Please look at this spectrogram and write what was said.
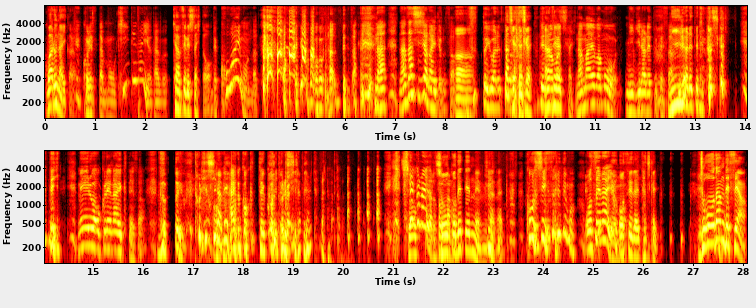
悪ないから。これさ、もう聞いてないよ、多分。キャンセルした人？で怖いもんだって。も うだってさ、な、名指しじゃないけどさずっと言われて確かに確かに。キで、ャ名前名前はもう握られててさ、握られてて。確かに。で、メールは送れなくてさ、ずっと言う。取り調べ。早く送ってこいと取かり調べみたいな。したくないだろ、そんなの。証拠出てんねんみたいな。更新されても押せないよ。押せない。確かに冗談ですやん。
